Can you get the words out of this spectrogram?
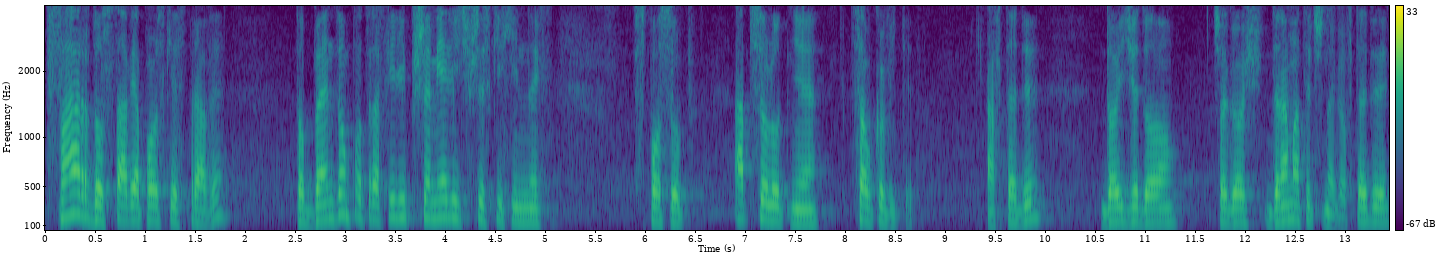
twardo stawia polskie sprawy, to będą potrafili przemielić wszystkich innych w sposób absolutnie całkowity. A wtedy dojdzie do czegoś dramatycznego. Wtedy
